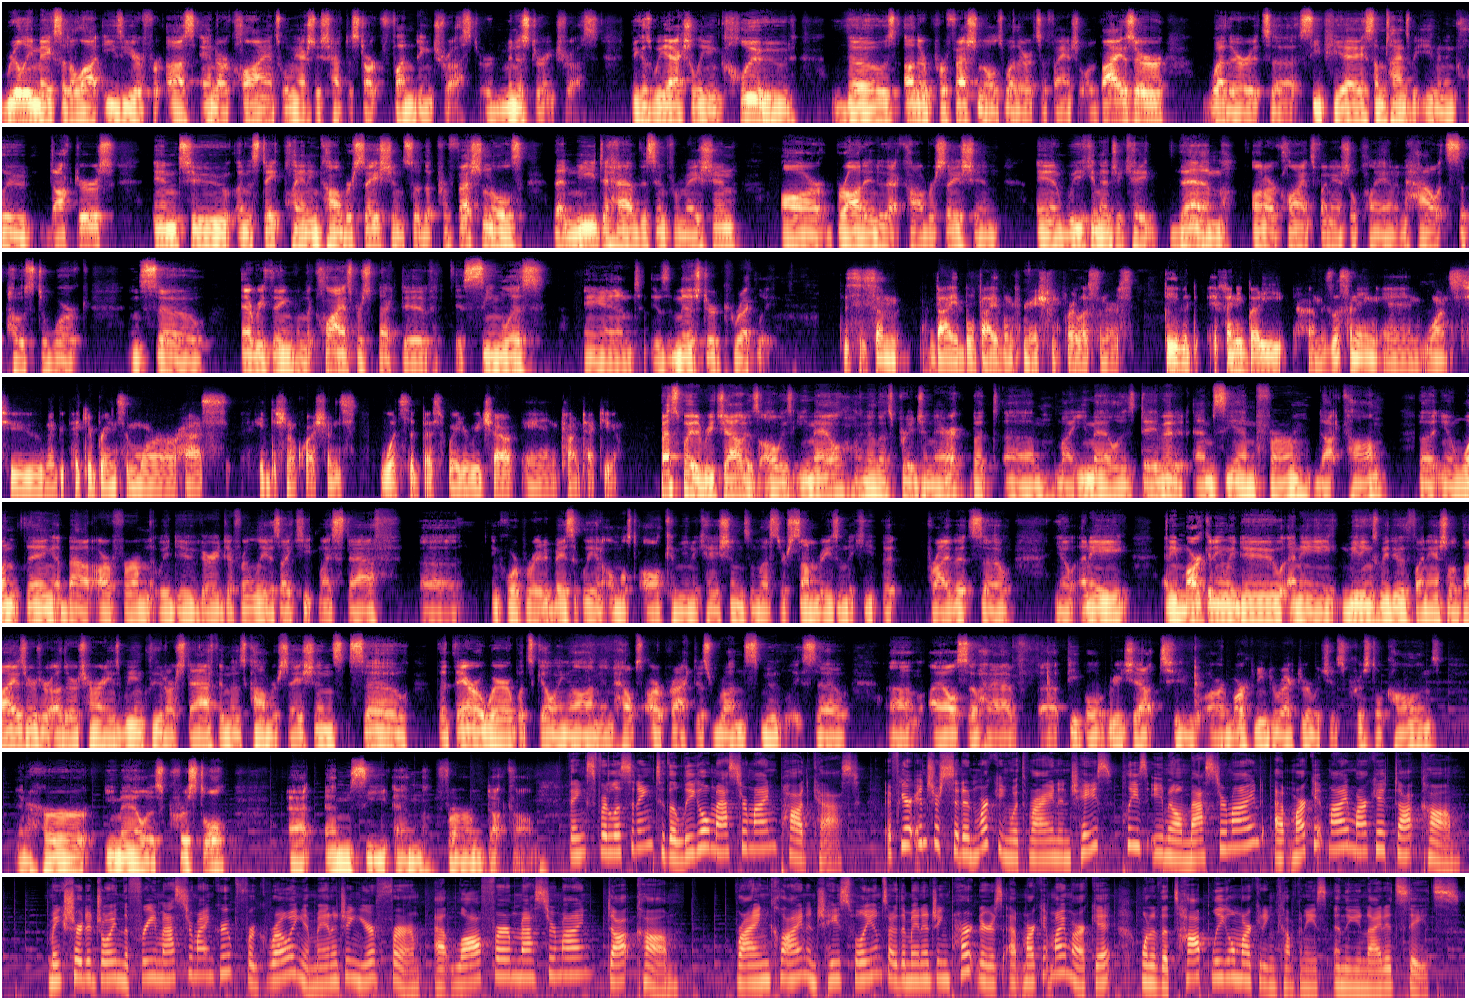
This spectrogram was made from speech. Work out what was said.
really makes it a lot easier for us and our clients when we actually have to start funding trust or administering trust because we actually include those other professionals, whether it's a financial advisor, whether it's a CPA, sometimes we even include doctors into an estate planning conversation. So the professionals that need to have this information are brought into that conversation and we can educate them on our client's financial plan and how it's supposed to work. And so everything from the client's perspective is seamless and is administered correctly. This is some valuable, valuable information for our listeners. David, if anybody um, is listening and wants to maybe pick your brain some more or has any additional questions, what's the best way to reach out and contact you? Best way to reach out is always email. I know that's pretty generic, but um, my email is david at mcmfirm.com. But you know, one thing about our firm that we do very differently is I keep my staff uh, incorporated basically in almost all communications, unless there's some reason to keep it private. So, you know, any any marketing we do, any meetings we do with financial advisors or other attorneys, we include our staff in those conversations so that they're aware of what's going on and helps our practice run smoothly. So um, I also have uh, people reach out to our marketing director, which is Crystal Collins, and her email is crystal at mcmfirm.com. Thanks for listening to the Legal Mastermind podcast. If you're interested in working with Ryan and Chase, please email mastermind at marketmymarket.com. Make sure to join the free mastermind group for growing and managing your firm at lawfirmmastermind.com. Ryan Klein and Chase Williams are the managing partners at Market My Market, one of the top legal marketing companies in the United States.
